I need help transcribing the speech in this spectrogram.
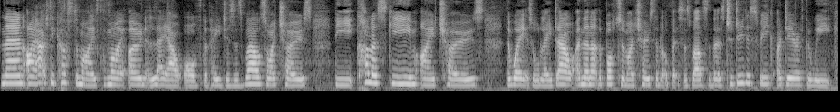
And then I actually customised my own layout of the pages as well so I chose the colour scheme, I chose the way it's all laid out and then at the bottom I chose the little bits as well so there's to do this week, idea of the week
